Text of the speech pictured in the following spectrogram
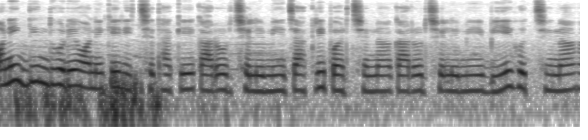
অনেক দিন ধরে অনেকের ইচ্ছে থাকে, কারোর ছেলে মেয়ে চাকরি পাচ্ছে না, কারোর ছেলে মেয়ে বিয়ে হচ্ছে না,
